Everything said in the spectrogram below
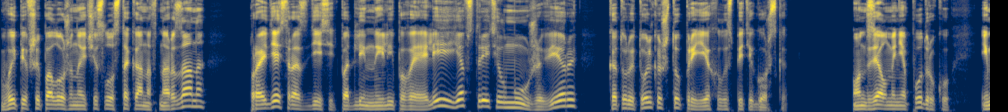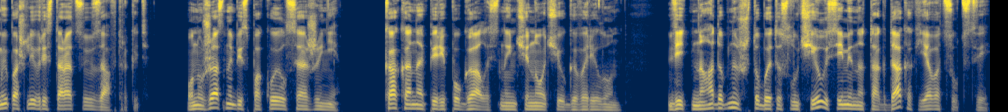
Выпивший положенное число стаканов нарзана – Пройдясь раз десять по длинной липовой аллее, я встретил мужа Веры, который только что приехал из Пятигорска. Он взял меня под руку, и мы пошли в ресторацию завтракать. Он ужасно беспокоился о жене. «Как она перепугалась нынче ночью», — говорил он. «Ведь надобно, чтобы это случилось именно тогда, как я в отсутствии».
